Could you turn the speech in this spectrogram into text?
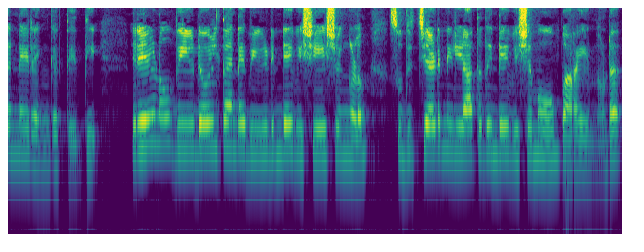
തന്നെ രംഗത്തെത്തി. രേണു വീഡിയോയിൽ തന്റെ വീടിന്റെ വിശേഷങ്ങളും സുതിച്ചേടനില്ലാത്തതിന്റെ വിഷമവും പറയുന്നുണ്ട്.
